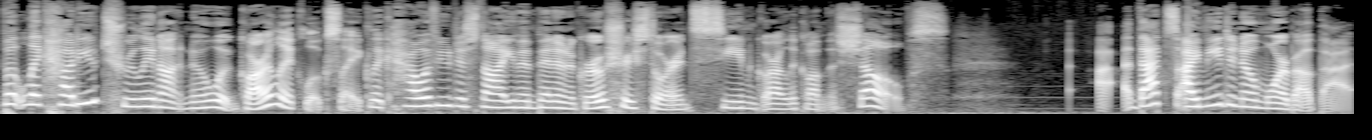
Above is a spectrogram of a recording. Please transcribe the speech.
But like, how do you truly not know what garlic looks like? Like, how have you just not even been in a grocery store and seen garlic on the shelves? That's, I need to know more about that.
